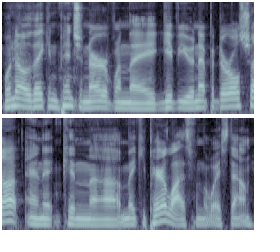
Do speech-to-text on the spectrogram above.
Well, no, they can pinch a nerve when they give you an epidural shot, and it can uh, make you paralyzed from the waist down.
